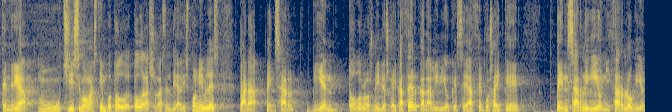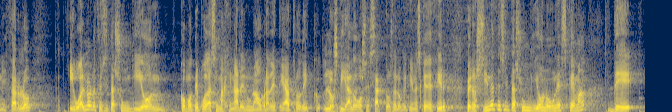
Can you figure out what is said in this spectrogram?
tendría muchísimo más tiempo, todas las horas del día disponibles para pensar bien todos los vídeos que hay que hacer. Cada vídeo que se hace, pues hay que pensarlo y guionizarlo, guionizarlo. Igual no necesitas un guion como te puedas imaginar en una obra de teatro de los diálogos exactos de lo que tienes que decir, pero sí necesitas un guion o un esquema de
